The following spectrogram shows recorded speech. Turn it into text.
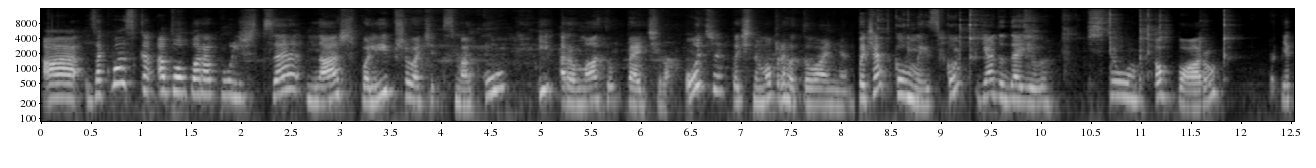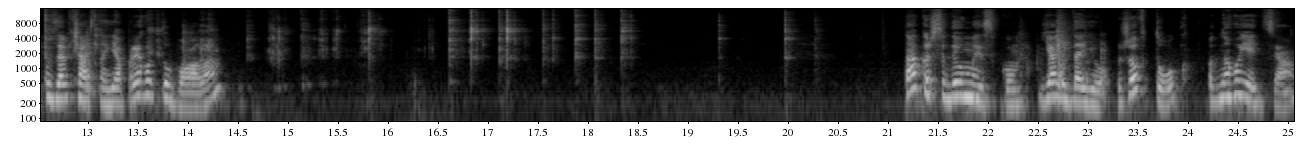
А закваска або опара пуліш це наш поліпшувач смаку і аромату печива. Отже, почнемо приготування. Спочатку в миску я додаю всю опару, яку завчасно я приготувала. Також сюди в миску я додаю жовток одного яйця,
